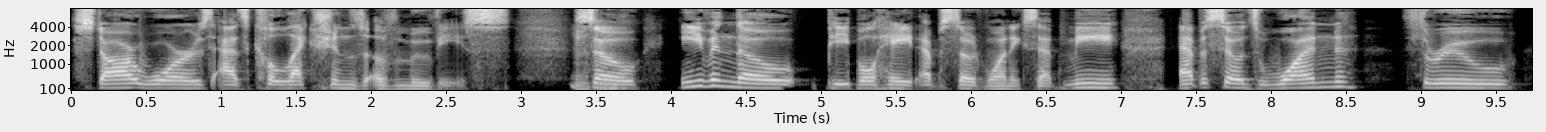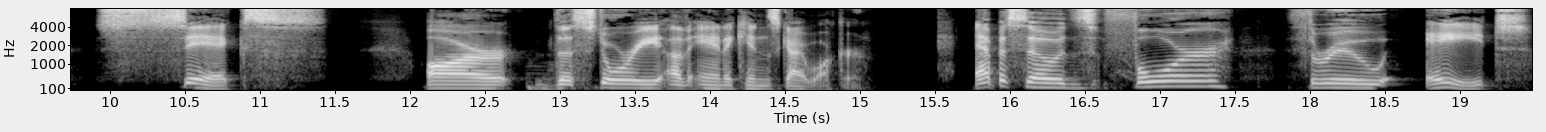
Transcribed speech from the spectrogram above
Star Wars as collections of movies, so mm-hmm. even though people hate episode one except me, episodes one through six are the story of Anakin Skywalker. Episodes four through eight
